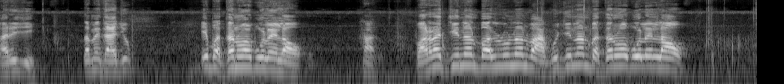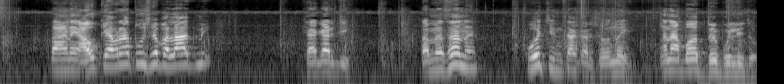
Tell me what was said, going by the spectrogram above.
હરીજી તમે જાજો. એ બધાનો બોલાઈ લાવો. હા. ભરતજીને ને બલ્લુને ને વાઘુજીને બધાનો બોલાઈ લાવો. તાણે આવું કેવરાતું છે ભલા આદમી? ખેગારજી તમે છે ને કોઈ ચિંતા કરશો નહીં. અને આ બધું ભૂલી જાઓ.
